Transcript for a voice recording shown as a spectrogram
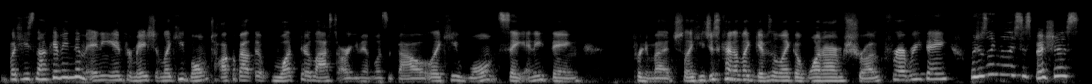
but he's not giving them any information. Like he won't talk about the, what their last argument was about. Like he won't say anything pretty much. Like he just kind of like gives them like a one arm shrug for everything, which is like really suspicious.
